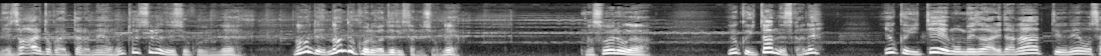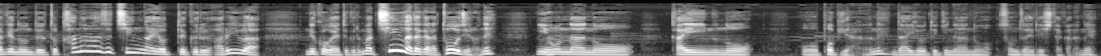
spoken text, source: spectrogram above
目障りとか言ったらね、本当に失礼ですよ、こういうのね。なんで、なんでこういうのが出てきたんでしょうね。まあ、そういうのがよくいたんですかね。よくいて、もう目障りだなっていうね、お酒飲んでると必ずチンが寄ってくる。あるいは猫が寄ってくる。まあ、チンはだから当時のね、日本のあの、飼い犬のポピュラーなね、代表的なあの存在でしたからね。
